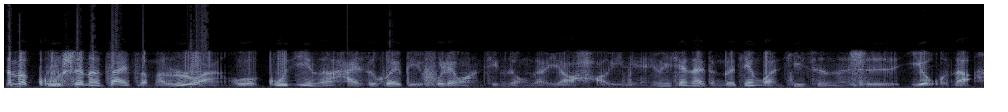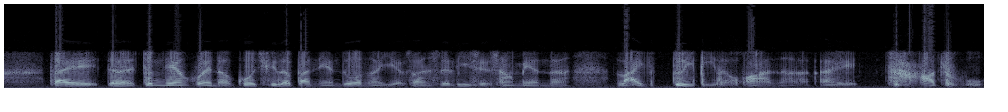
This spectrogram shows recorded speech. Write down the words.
那么股市呢再怎么乱，我估计呢还是会比互联网金融呢要好一点，因为现在整个监管机制呢是有的，在呃证监会呢过去的半年多呢也算是历史上面呢来对比的话呢，哎查处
